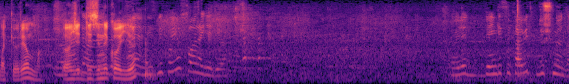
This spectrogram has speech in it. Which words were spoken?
Bak görüyor musun? Önce Öyle, dizini koyuyor. Aynen, dizini koyuyor sonra geliyor. Öyle dengesini kaybedip düşmüyor da.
